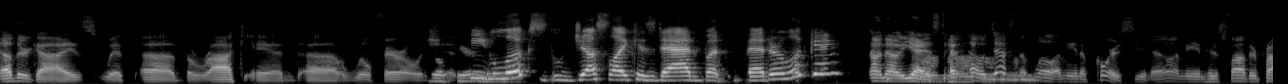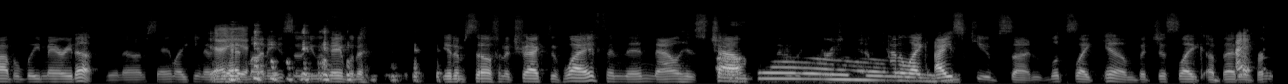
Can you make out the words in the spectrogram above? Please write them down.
other guys with uh, The Rock and uh, Will Ferrell and Will shit. He looks just like his dad, but better looking. Oh no, yeah, it's de- no, Um, definitely. Well, I mean, of course, you know, I mean, his father probably married up. You know, what I'm saying, like, you know, Yeah, he had yeah. money, so he was able to get himself an attractive wife, and then now his child, Oh. kind of like Ice Cube's son, looks like him, but just like a better I- version.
